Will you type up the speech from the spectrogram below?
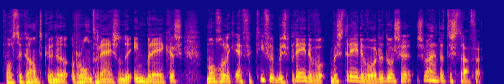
Volgens de krant kunnen rondreizende inbrekers mogelijk effectiever bestreden, wo- bestreden worden door ze zwaarder te straffen.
